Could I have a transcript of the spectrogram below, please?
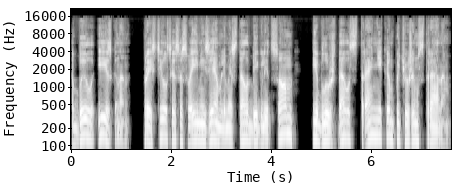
был изгнан, простился со своими землями, стал беглецом и блуждал странником по чужим странам.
